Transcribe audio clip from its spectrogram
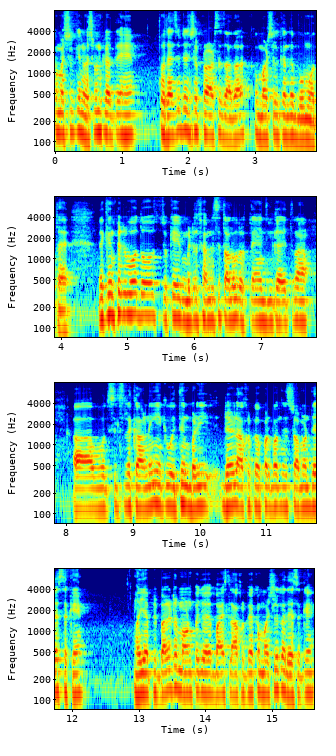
कमर्शियल की इन्वेस्टमेंट करते हैं तो रेजिडेंशियल प्लॉट से ज़्यादा कमर्शियल के अंदर बूम होता है। लेकिन फिर वो दोस्त जो कि मिडिल फैमिली से ताल्लुक़ रखते हैं, जिनका इतना वो सिलसिले कार नहीं है कि वो इतनी बड़ी डेढ़ लाख रुपये पर बंद इंस्टॉलमेंट दे सकें या फिर बैलेट अमाउंट पे जो है बाईस लाख रुपया कमर्शियल का दे सकें।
